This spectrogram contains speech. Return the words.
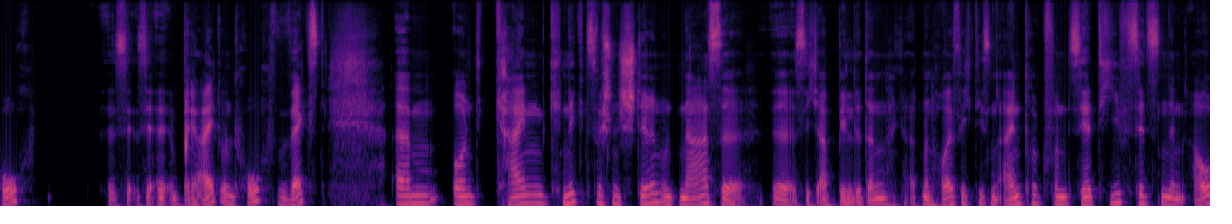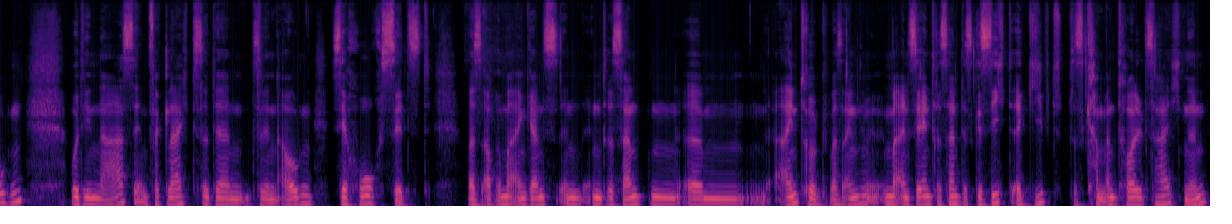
hoch, sehr, sehr breit und hoch wächst ähm, und kein Knick zwischen Stirn und Nase äh, sich abbildet, dann hat man häufig diesen Eindruck von sehr tief sitzenden Augen, wo die Nase im Vergleich zu, der, zu den Augen sehr hoch sitzt, was auch immer einen ganz in, interessanten ähm, Eindruck, was ein, immer ein sehr interessantes Gesicht ergibt. Das kann man toll zeichnen.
